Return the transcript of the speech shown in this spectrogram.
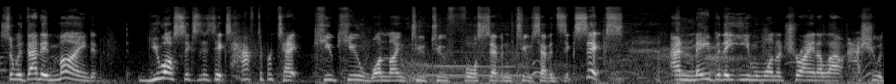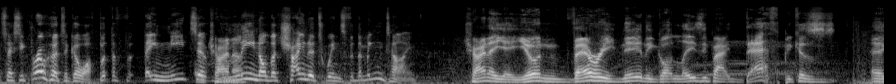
So with that in mind, UR66 have to protect QQ1922472766, and maybe they even want to try and allow Ashu and Sexy Broher to go off, but the, they need to Oh, China. lean on the China twins for the meantime. China Yun very nearly got lazy back death because uh,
